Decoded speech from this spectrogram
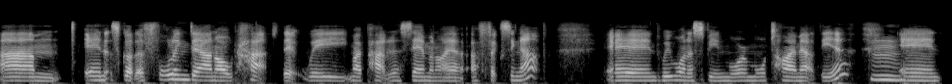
Um, and it's got a falling down old hut that we, my partner Sam and I, are, are fixing up. And we want to spend more and more time out there. Mm. And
